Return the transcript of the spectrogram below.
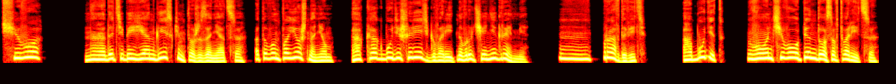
«Чего? Надо тебе и английским тоже заняться, а то вон поешь на нем. А как будешь речь говорить на вручении Грэмми? М -м, правда ведь? А будет? Вон чего у пиндосов творится.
